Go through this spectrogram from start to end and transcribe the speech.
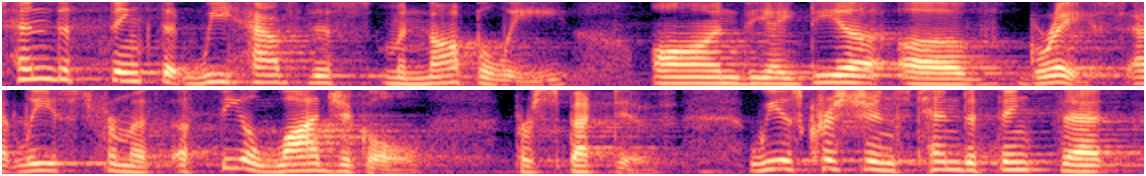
tend to think that we have this monopoly on the idea of grace, at least from a, a theological perspective. We as Christians tend to think that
